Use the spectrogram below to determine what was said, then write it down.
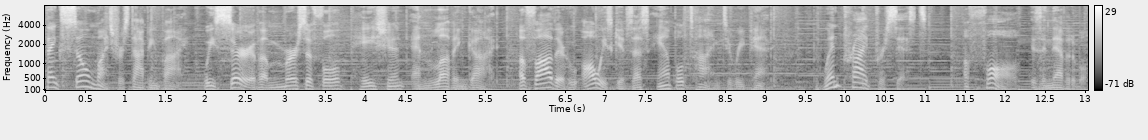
thanks so much for stopping by. We serve a merciful, patient, and loving God, a Father who always gives us ample time to repent. But when pride persists, a fall is inevitable.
